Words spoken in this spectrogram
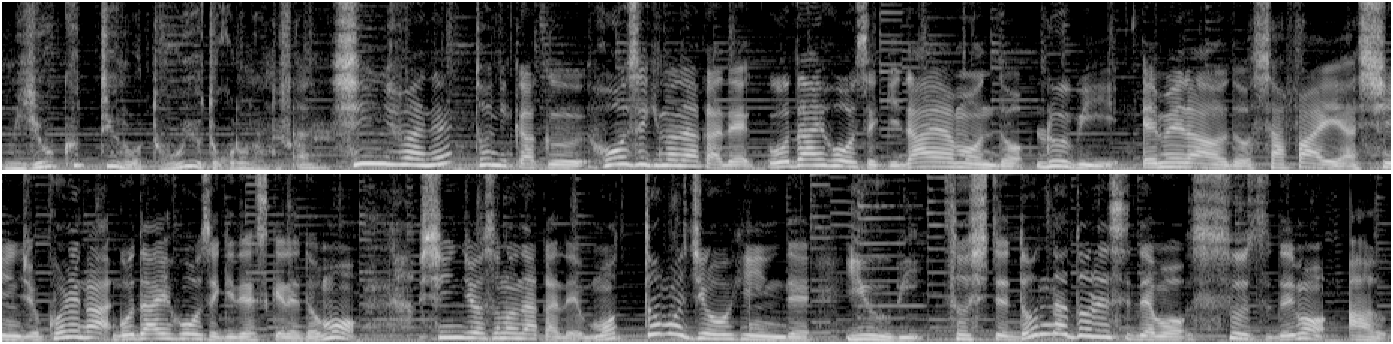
魅力っていうのはどういうところなんですかね？真珠はねとにかく宝石の中で五大宝石ダイヤモンドルビーエメラルドサファイア真珠。これが五大宝石ですけれども真珠はその中で最も上品で優美。そしてどんなドレスでもスーツでも合う。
